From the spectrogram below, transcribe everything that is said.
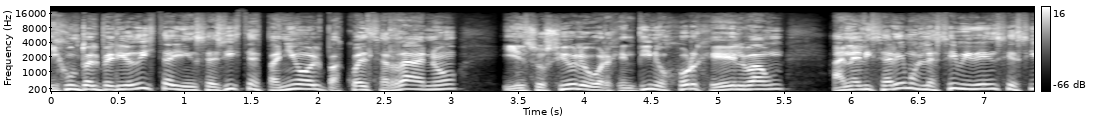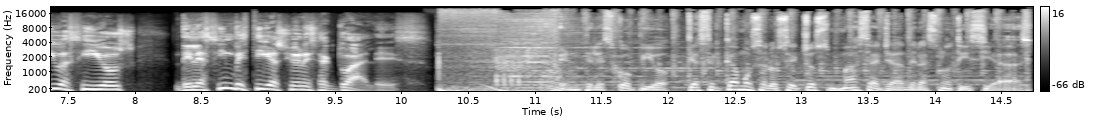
Y junto al periodista y ensayista español Pascual Serrano y el sociólogo argentino Jorge Elbaum, analizaremos las evidencias y vacíos de las investigaciones actuales. En Telescopio te acercamos a los hechos más allá de las noticias.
